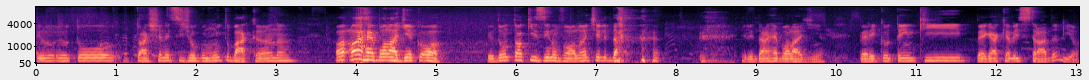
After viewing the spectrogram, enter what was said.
Eu, eu tô, tô achando esse jogo muito bacana. Ó a reboladinha, ó. Eu dou um toquezinho no volante, ele dá... ele dá uma reboladinha. Espera aí que eu tenho que pegar aquela estrada ali, ó.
